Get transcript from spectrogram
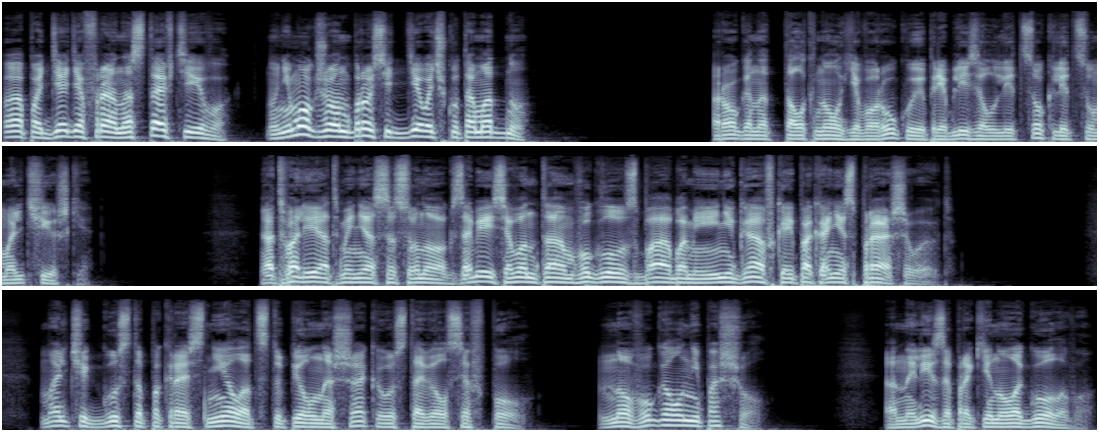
«Папа, дядя Фран, оставьте его! Ну не мог же он бросить девочку там одну!» Роган оттолкнул его руку и приблизил лицо к лицу мальчишки. «Отвали от меня, сосунок, забейся вон там, в углу с бабами и не гавкой, пока не спрашивают!» Мальчик густо покраснел, отступил на шаг и уставился в пол. Но в угол не пошел. Аннелиза прокинула голову.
